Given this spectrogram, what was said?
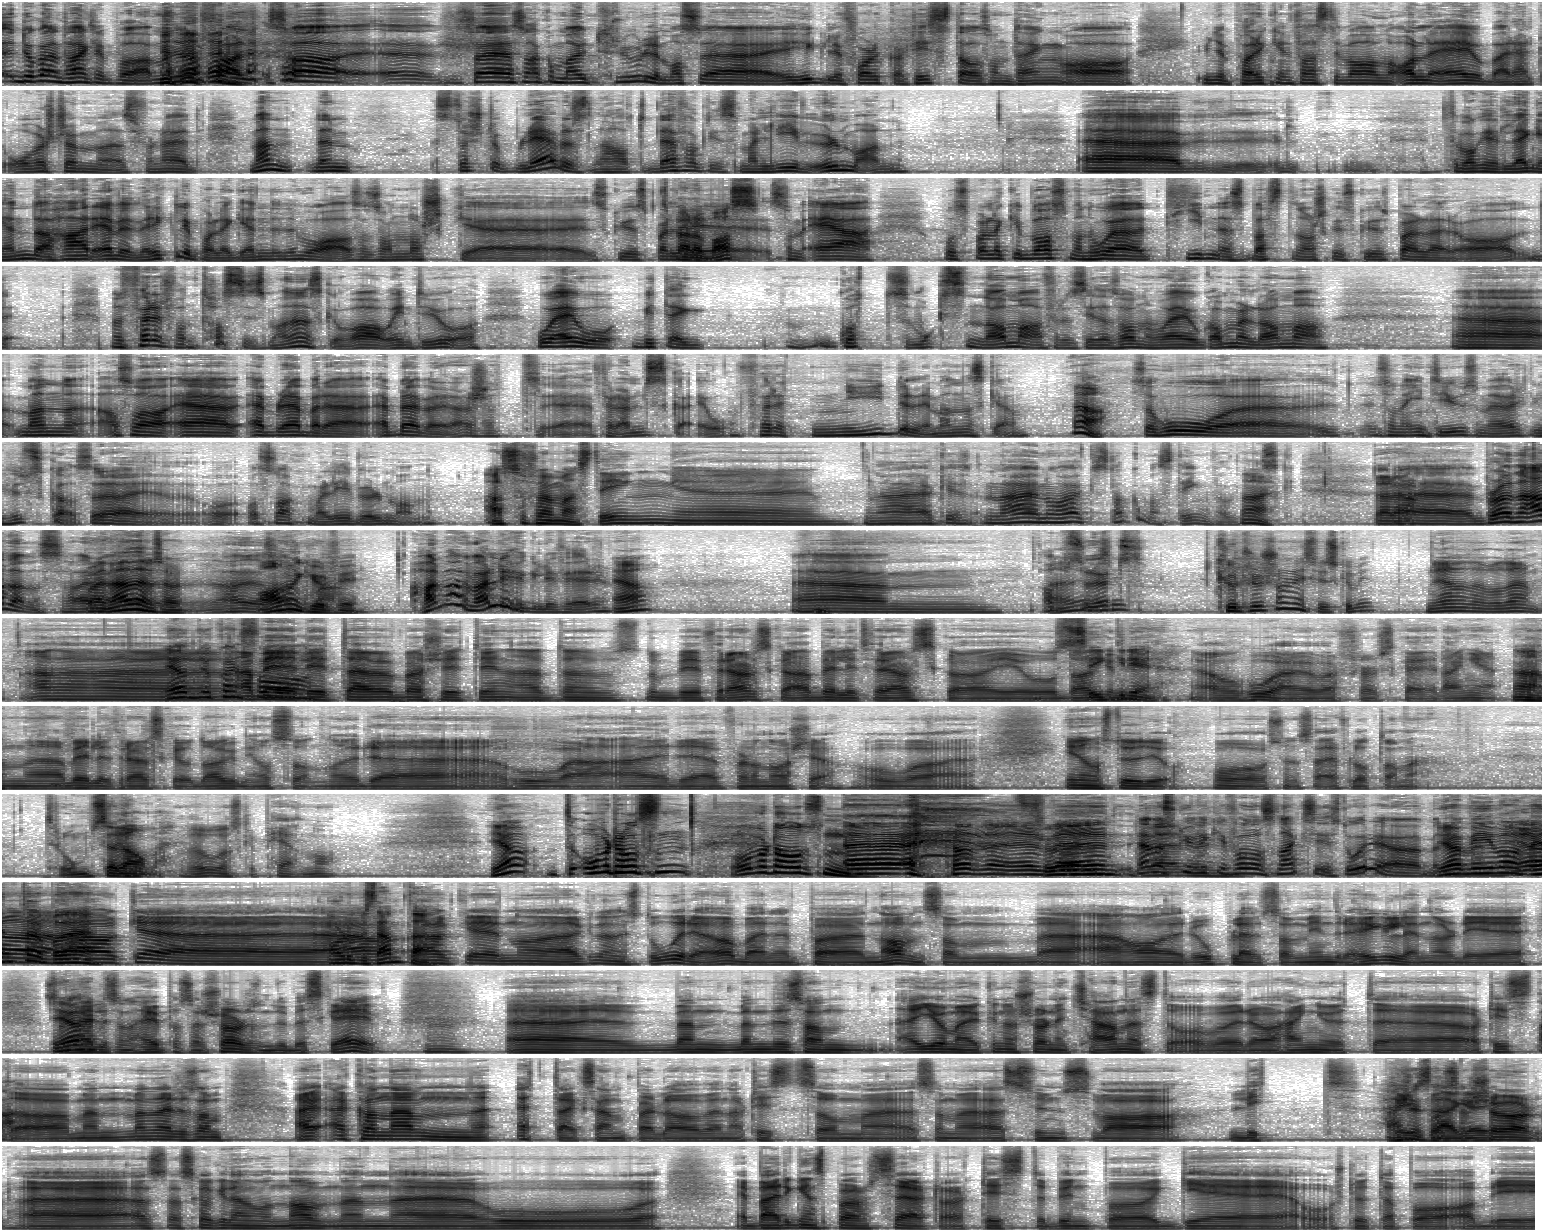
Du kan- tenke litt på det. Men i hvert fall så, eh, så jeg snakka med utrolig masse hyggelige folk, artister og sånne ting. Og under Parkenfestivalen, og alle er jo bare helt overstrømmende fornøyd. Men den største opplevelsen jeg har hatt, det er faktisk med Liv Ullmann. Eh, tilbake til legende. Her er vi virkelig på legendenivå. Altså sånn norsk eh, skuespiller som er Hun spiller ikke bass, men hun er tidenes beste norske skuespiller. Det, men for et fantastisk menneske hun var å intervjue. Hun er jo blitt ei godt voksen dame, for å si det sånn. Hun er jo gammel dame. Eh, men altså, jeg, jeg ble bare Jeg ble bare rett og slett forelska i henne. For et nydelig menneske. Ja. Så hun uh, Sånne intervju som jeg virkelig husker, så er det å, å snakke med Liv Ullmann. Altså før meg Sting. Uh... Nei, ikke, nei, nå har jeg ikke snakka med Sting, faktisk. Der, ja. Eh, Brian Adams. Har, Brian Adams, har, har har Han var en kul fyr. Han var en veldig hyggelig fyr. ja. Um, er absolutt. Kulturjournalist vi skulle bli. Ja, det var det. Jeg, Ja, du kan jeg ble få- litt, jeg vil bare skyte inn at nå blir forelska. Jeg ble litt forelska i jo Dagny. Sigrid. Ja, og hun er jo vært forelska i lenge. Ja. Men jeg ble litt forelska i Dagny også, når uh, hun var her eh, for noen år siden. Hun var eh, innom studio, og syns jeg er flott av meg. Tromsø-dame. Hun er ganske pen nå. Ja, over til Oddsen. Over til oddsen! Eh, eh, eh, men Skulle vi ikke få noen snacks i historie? Ja, vi var venta på det. Har, ikke, Har du bestemt deg? Jeg har ikke, noe, jeg har ikke noen historie. Jeg har bare et par navn som eh, jeg har opplevd som mindre hyggelige, når de som Ja. er litt sånn høy på seg sjøl, som du beskrev. Eh, men, men det sånn, jeg gjør meg jo ikke noe sjøl en tjeneste over å henge ut eh, artister. Men, men det er liksom, jeg, jeg kan nevne ett eksempel av en artist som, eh, som jeg syns var litt Her høy på seg sjøl. jeg, jeg skal ikke nevne noe navn, men uh, hun er bergensbasert artist. Begynte på G og slutta på Abri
